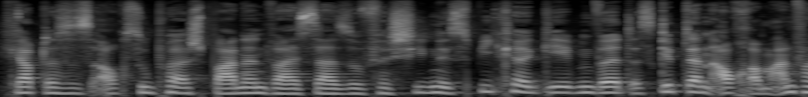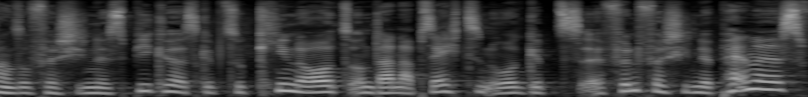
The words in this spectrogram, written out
Ich glaube, das ist auch super spannend, weil es da so verschiedene Speaker geben wird. Es gibt dann auch am Anfang so verschiedene Speaker, es gibt so Keynotes und dann ab 16 Uhr gibt es äh, fünf verschiedene Panels,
